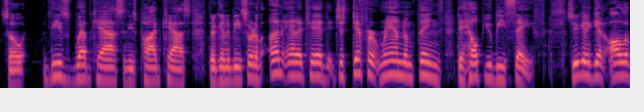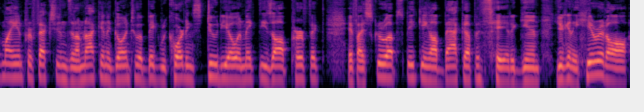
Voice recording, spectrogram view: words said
So, these webcasts and these podcasts, they're going to be sort of unedited, just different random things to help you be safe. So you're going to get all of my imperfections, and I'm not going to go into a big recording studio and make these all perfect. If I screw up speaking, I'll back up and say it again. You're going to hear it all,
